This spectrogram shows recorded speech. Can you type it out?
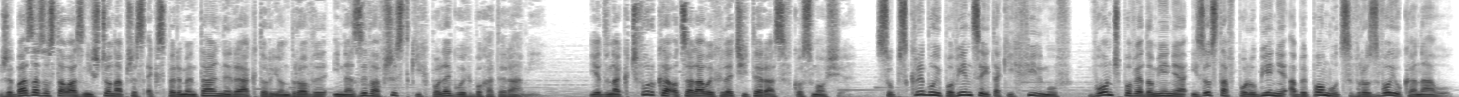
że baza została zniszczona przez eksperymentalny reaktor jądrowy i nazywa wszystkich poległych bohaterami. Jednak czwórka ocalałych leci teraz w kosmosie. Subskrybuj po więcej takich filmów, włącz powiadomienia i zostaw polubienie, aby pomóc w rozwoju kanału.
